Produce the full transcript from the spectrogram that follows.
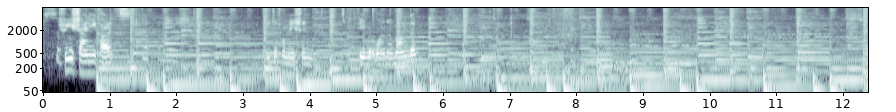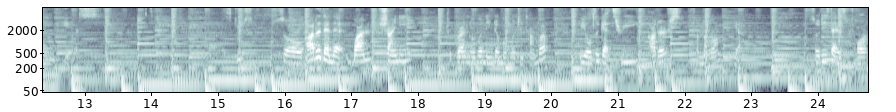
three shiny cards. Beta Formation is my favorite one among them. Other than that one shiny Triple Noble Ninja Momochi Tamba, we also get three others, if I'm not wrong. Yeah. So this that is four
